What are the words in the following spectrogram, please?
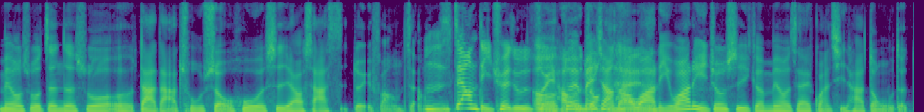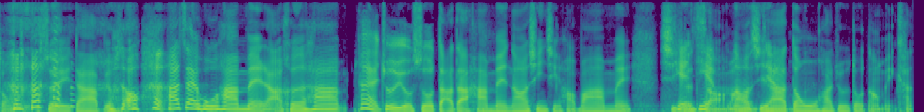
没有说真的说呃大打出手，或者是要杀死对方这样。嗯，这样的确就是最好的、哦。对，没想到瓦里瓦里就是一个没有在管其他动物的动物，所以大家不用哦，他在乎哈妹啦。可是他他也就有时候打打哈妹，然后心情好帮他妹洗个澡，甜甜，然后其他动物他就都当没看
